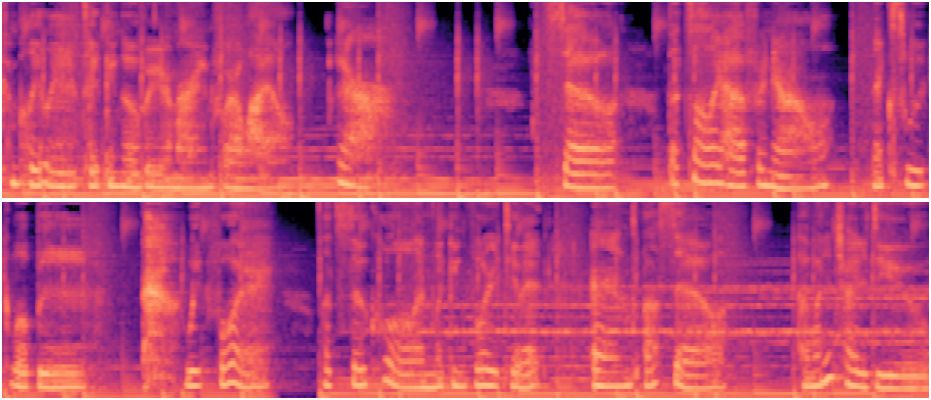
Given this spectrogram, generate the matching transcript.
completely taking over your mind for a while. Yeah. So that's all I have for now. Next week will be week four. That's so cool. I'm looking forward to it. And also, I want to try to do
